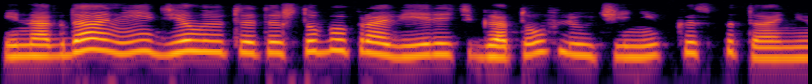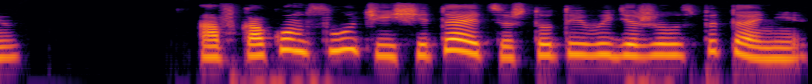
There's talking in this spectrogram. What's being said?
Иногда они делают это, чтобы проверить, готов ли ученик к испытанию. А в каком случае считается, что ты выдержал испытание?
